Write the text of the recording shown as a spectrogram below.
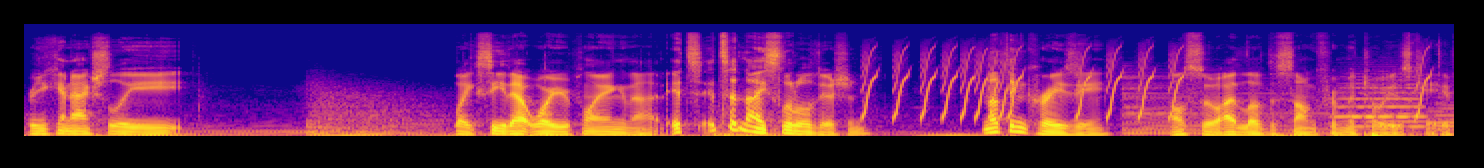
Where you can actually like see that while you're playing that. It's it's a nice little addition. Nothing crazy. Also, I love the song from Matoya's Cave.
